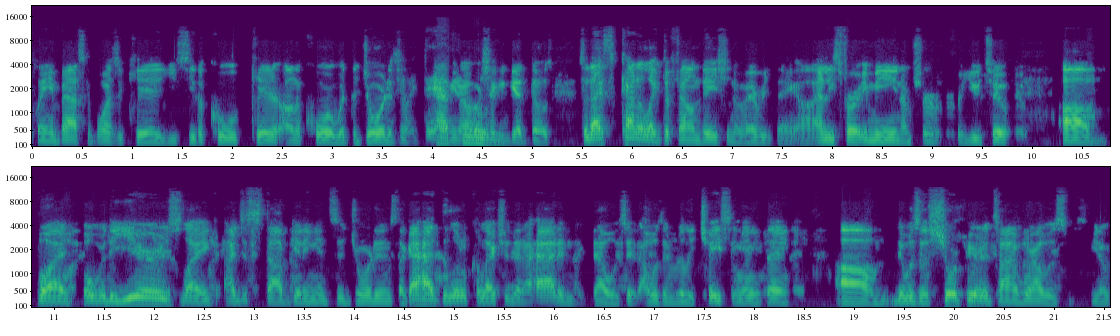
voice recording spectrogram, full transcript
playing basketball as a kid. You see the cool kid on the court with the jordans you're like damn Absolutely. you know i wish i could get those. So that's kind of like the foundation of everything uh, at least for me and i'm sure for you too. Uh, but over the years like i just stopped getting into jordans. Like i had the little collection that i had and like that was it. I wasn't really chasing anything um, there was a short period of time where I was, you know,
